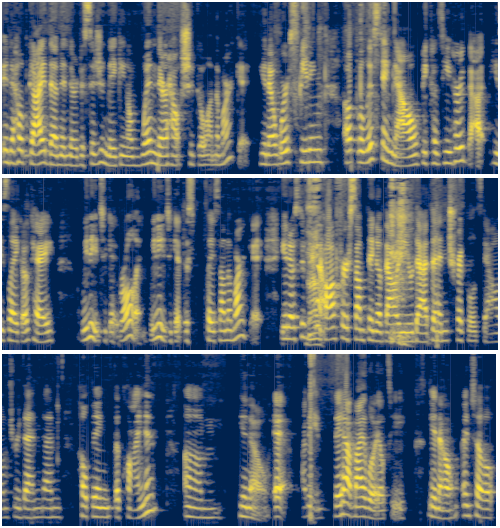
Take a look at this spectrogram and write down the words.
and to help guide them in their decision making on when their house should go on the market. You know, we're speeding up a listing now because he heard that. He's like, okay, we need to get rolling. We need to get this place on the market. You know, so if you can offer something of value that then trickles down through then then helping the client, um, you know, it, I mean, they have my loyalty, you know, until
